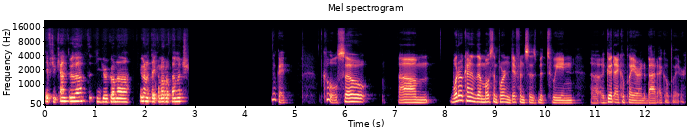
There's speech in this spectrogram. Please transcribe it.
If you can't do that, you're gonna you're gonna take a lot of damage. Okay, cool. So, um, what are kind of the most important differences between uh, a good Ekko player and a bad Ekko player?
